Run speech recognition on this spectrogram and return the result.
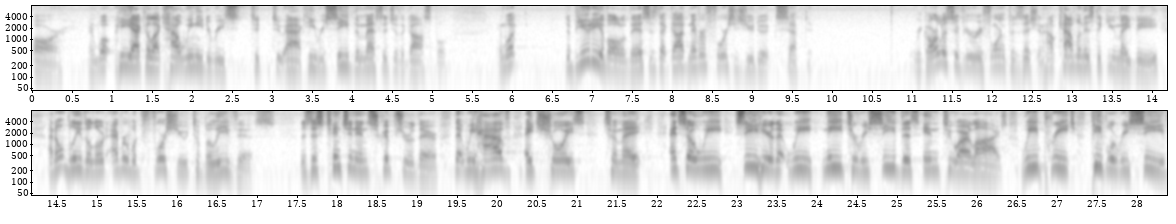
are and what he acted like how we need to, re- to, to act. He received the message of the gospel. And what the beauty of all of this is that God never forces you to accept it. Regardless of your reformed position, how Calvinistic you may be, I don't believe the Lord ever would force you to believe this. There's this tension in Scripture there that we have a choice to make. And so we see here that we need to receive this into our lives. We preach, people receive.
